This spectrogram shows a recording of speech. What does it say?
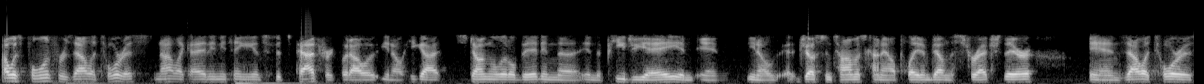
I was pulling for Zalatoris. Not like I had anything against Fitzpatrick, but I was, you know, he got stung a little bit in the in the PGA, and and you know, Justin Thomas kind of outplayed him down the stretch there, and Zalatoris.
